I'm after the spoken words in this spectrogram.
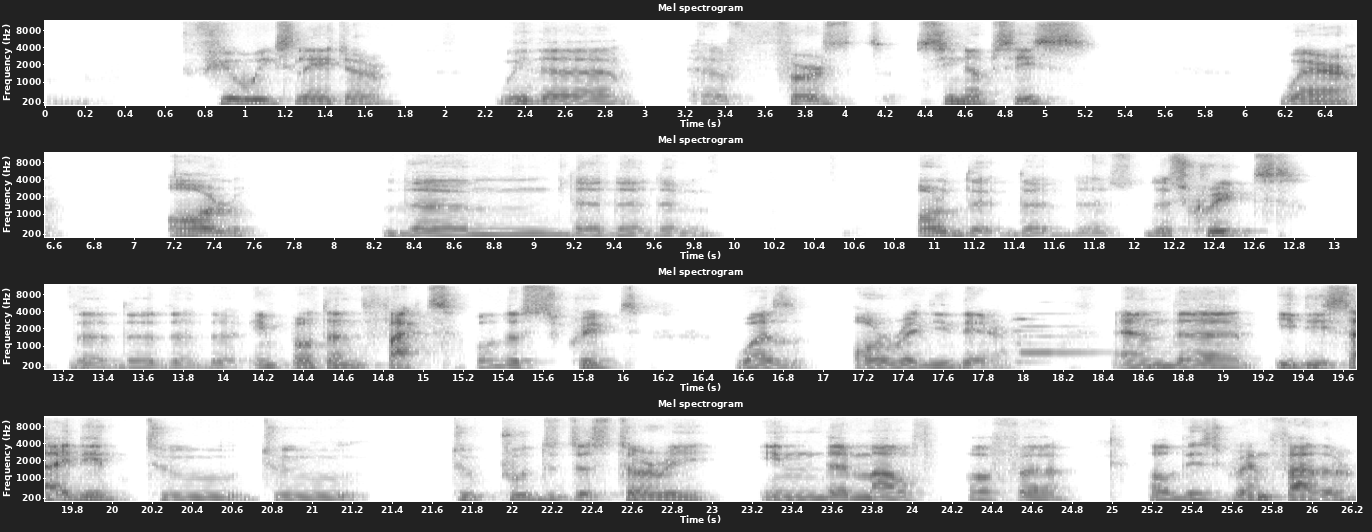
a few weeks later with a, a first synopsis where all the the the, the all the the the, the the, the the the important facts of the script was already there. And uh, he decided to to to put the story in the mouth of uh, of this grandfather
